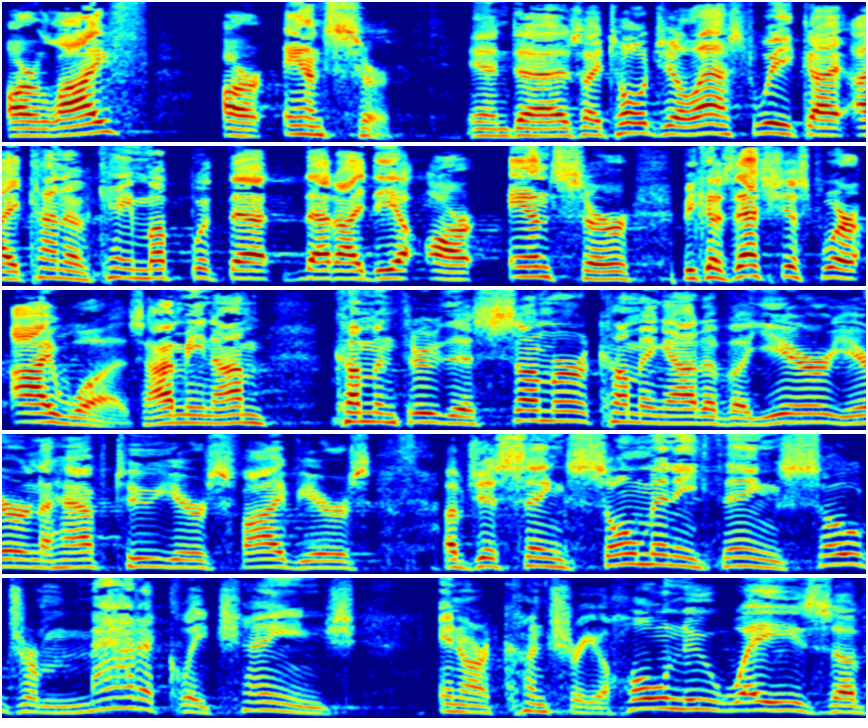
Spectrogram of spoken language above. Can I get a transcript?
Our Life, Our Answer. And uh, as I told you last week, I, I, kind of came up with that, that idea, our answer, because that's just where I was. I mean, I'm coming through this summer, coming out of a year, year and a half, two years, five years of just seeing so many things so dramatically change in our country, a whole new ways of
